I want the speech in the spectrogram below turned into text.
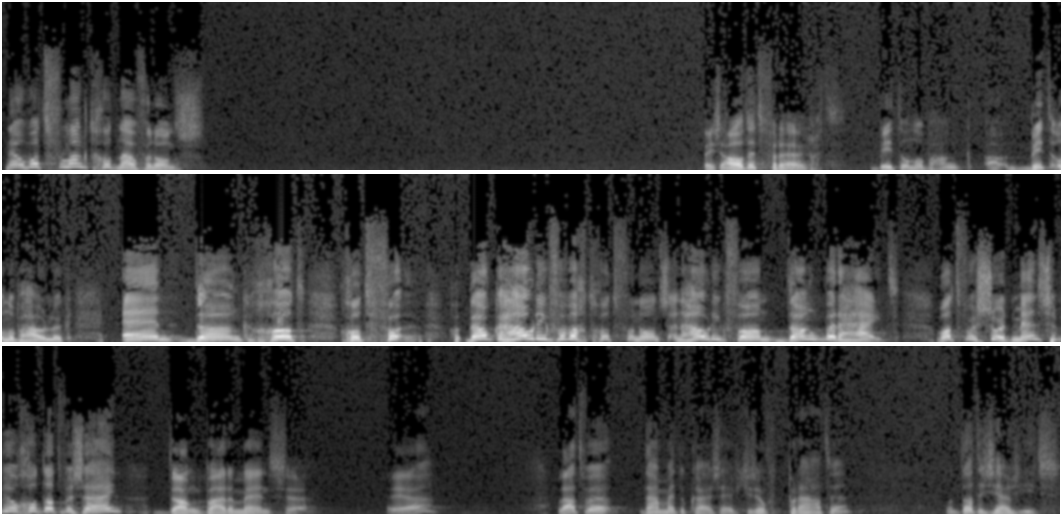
Nou, wat verlangt God nou van ons? Wees altijd verheugd. Bid, bid onophoudelijk. En dank God. God. Welke houding verwacht God van ons? Een houding van dankbaarheid. Wat voor soort mensen wil God dat we zijn? Dankbare mensen. Ja? Laten we daar met elkaar eens eventjes over praten. Want dat is juist iets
